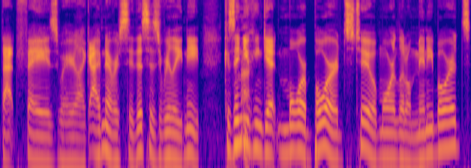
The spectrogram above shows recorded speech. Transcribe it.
that phase where you're like, I've never seen this is really neat because then you can get more boards too, more little mini boards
